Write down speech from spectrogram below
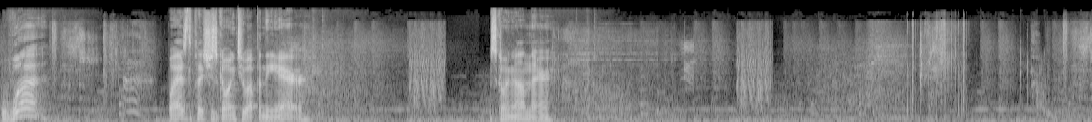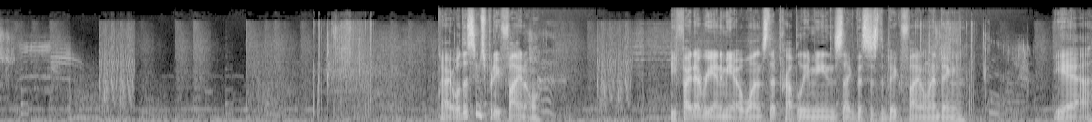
What? Why is the place she's going to up in the air? Going on there? Alright, well this seems pretty final. If you fight every enemy at once, that probably means like this is the big final ending. Yeah.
